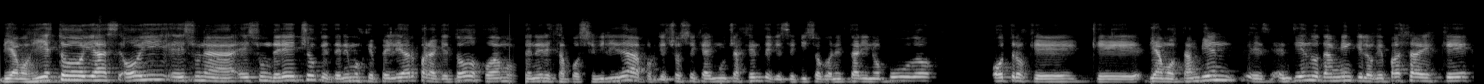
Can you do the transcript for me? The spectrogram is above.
digamos, y esto hoy, es, una, es un derecho que tenemos que pelear para que todos podamos tener esta posibilidad, porque yo sé que hay mucha gente que se quiso conectar y no pudo, otros que, que digamos, también entiendo también que lo que pasa es que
